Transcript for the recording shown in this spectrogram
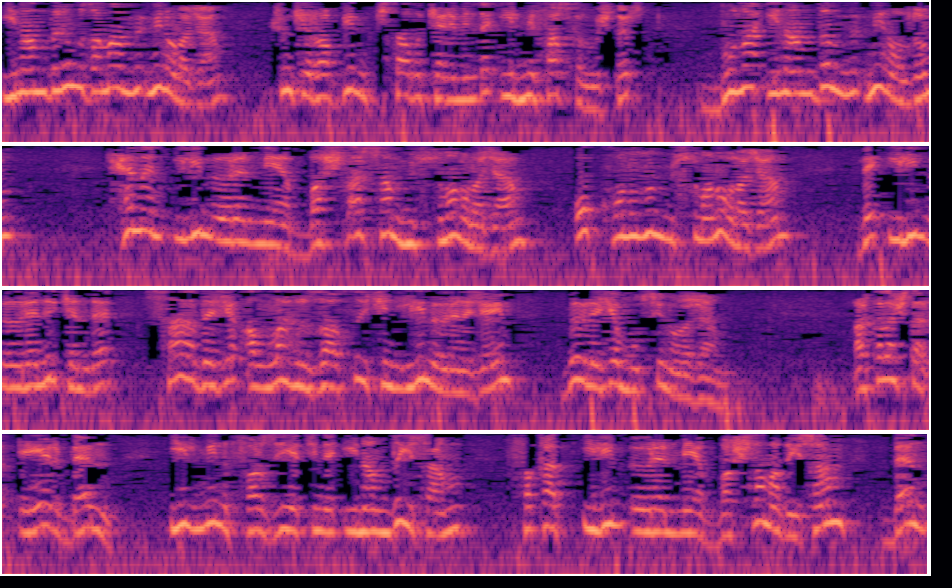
İnandığım zaman mümin olacağım. Çünkü Rabbim kitabı keriminde ilmi farz kılmıştır. Buna inandım, mümin oldum. Hemen ilim öğrenmeye başlarsam Müslüman olacağım. O konunun Müslümanı olacağım. Ve ilim öğrenirken de sadece Allah rızası için ilim öğreneceğim. Böylece muhsin olacağım. Arkadaşlar eğer ben ilmin farziyetine inandıysam fakat ilim öğrenmeye başlamadıysam ben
